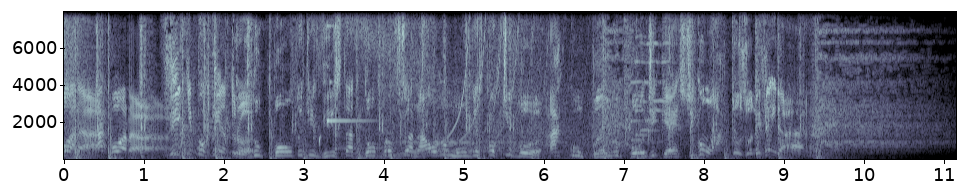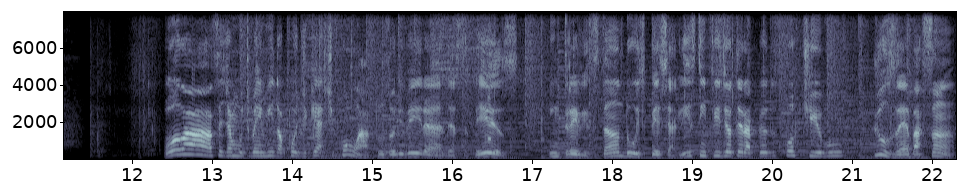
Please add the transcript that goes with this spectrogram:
Agora, agora, fique por dentro do ponto de vista do profissional no mundo esportivo. Acompanhe o podcast com Atos Oliveira. Olá, seja muito bem-vindo ao podcast com Atos Oliveira. Dessa vez, entrevistando o especialista em fisioterapeuta esportivo, José Bassan.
